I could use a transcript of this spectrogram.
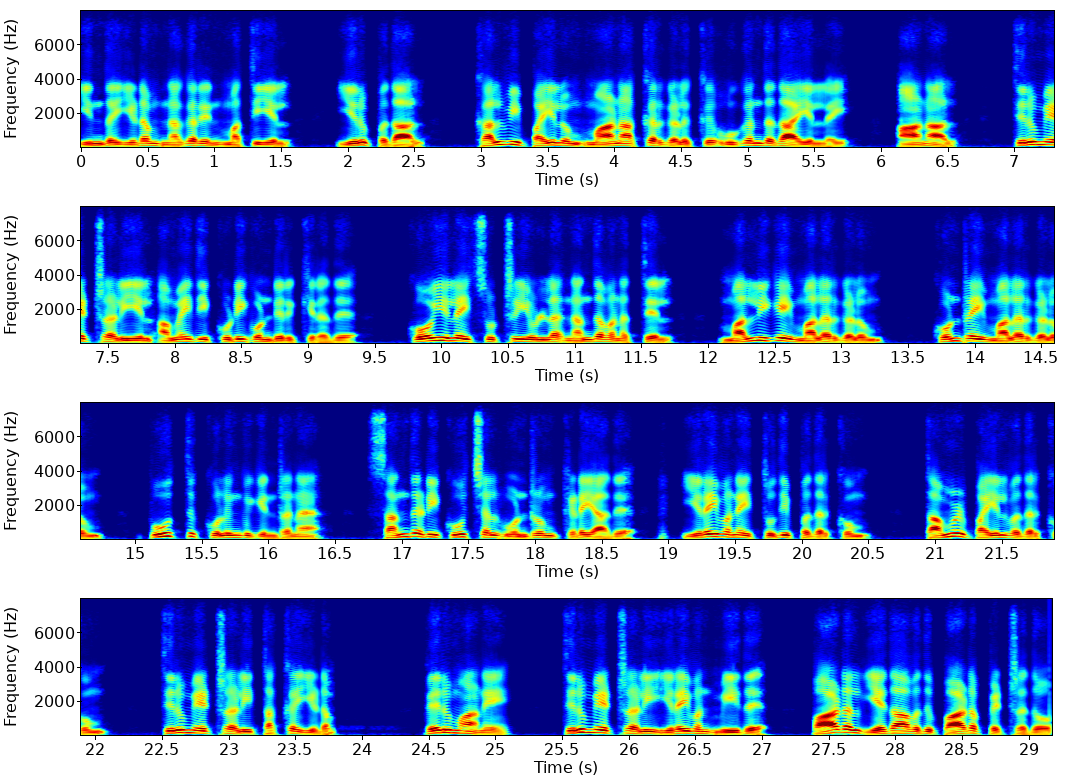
இந்த இடம் நகரின் மத்தியில் இருப்பதால் கல்வி பயிலும் மாணாக்கர்களுக்கு உகந்ததாயில்லை. ஆனால் திருமேற்றலியில் அமைதி குடிகொண்டிருக்கிறது. கோயிலை சுற்றியுள்ள நந்தவனத்தில் மல்லிகை மலர்களும் கொன்றை மலர்களும் பூத்து குலுங்குகின்றன. சந்தடி கூச்சல் ஒன்றும் கிடையாது. இறைவனை துதிப்பதற்கும் தமிழ் பயில்வதற்கும் திருமேற்றலி தக்க இடம். பெருமானே திருமேற்றலி இறைவன் மீது பாடல் ஏதாவது பாடப்பெற்றதோ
